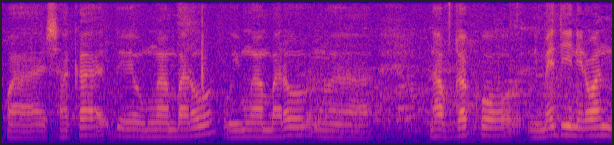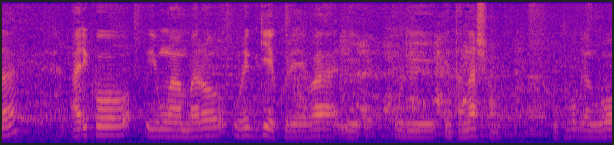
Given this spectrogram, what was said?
twashaka eh, umwambaro uyu mwambaro na- navuga ko ni made in rwanda ariko uyu mwambaro ugiye kureba ni uri international. Ni ukuvuga ngo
